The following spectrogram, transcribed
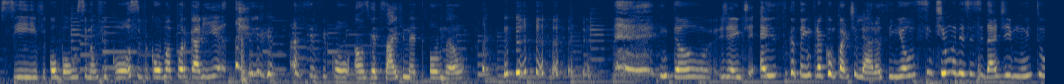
se ficou bom, se não ficou, se ficou uma porcaria, se ficou ausgezeichnet ou não. Então, gente, é isso que eu tenho para compartilhar. Assim, eu senti uma necessidade muito,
